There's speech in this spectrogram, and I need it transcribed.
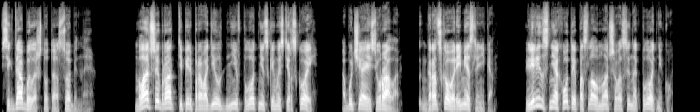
Всегда было что-то особенное. Младший брат теперь проводил дни в плотницкой мастерской, обучаясь Урала, городского ремесленника. Лерин с неохотой послал младшего сына к плотнику.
